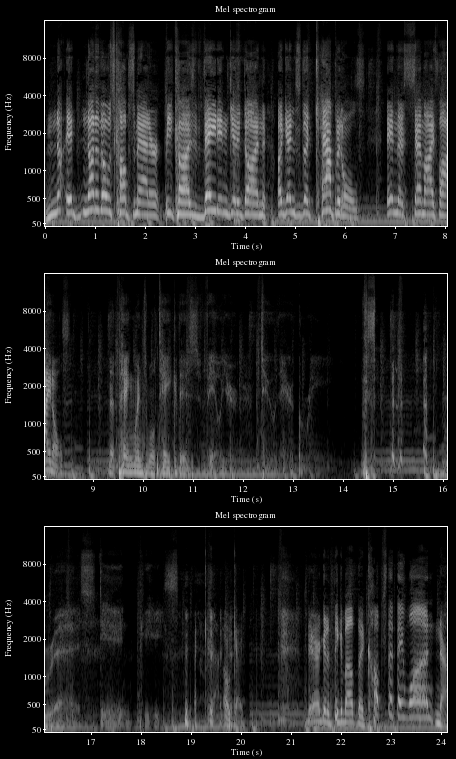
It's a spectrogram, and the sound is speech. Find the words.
no, it, none of those cups matter because they didn't get it done against the Capitals in the semifinals. The Penguins will take this failure to their graves. Rest in peace. okay. They're going to think about the cups that they won. No,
